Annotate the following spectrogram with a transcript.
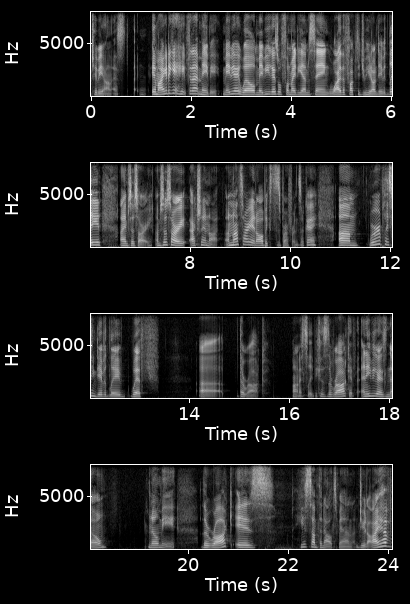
to be honest am I gonna get hate for that? Maybe. Maybe I will. Maybe you guys will flood my DMs saying, "Why the fuck did you hate on David Laid?" I'm so sorry. I'm so sorry. Actually, I'm not. I'm not sorry at all because it's a preference. Okay. Um, we're replacing David Laid with, uh, The Rock, honestly, because The Rock. If any of you guys know, know me, The Rock is, he's something else, man, dude. I have,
